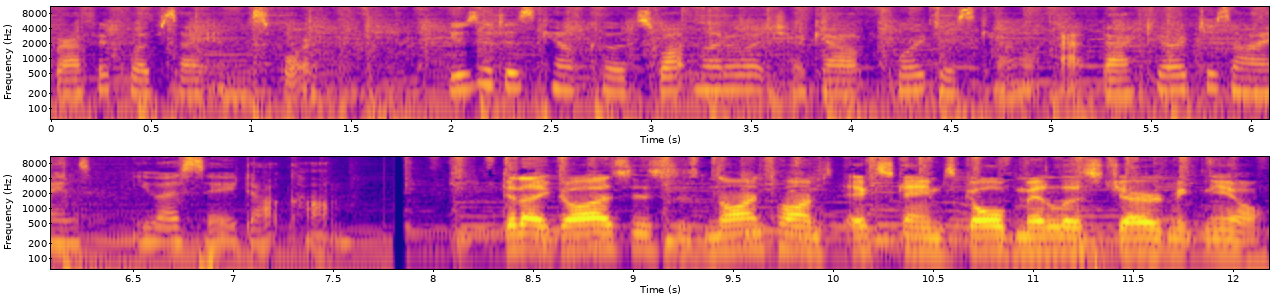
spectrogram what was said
graphic website in the sport. Use the discount code SWAPMOTO at checkout for a discount at backyarddesignsusa.com. G'day guys, this is nine times X Games gold medalist Jarryd McNeil.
